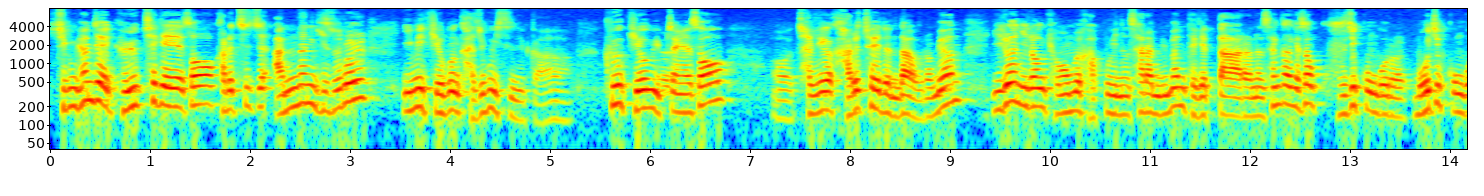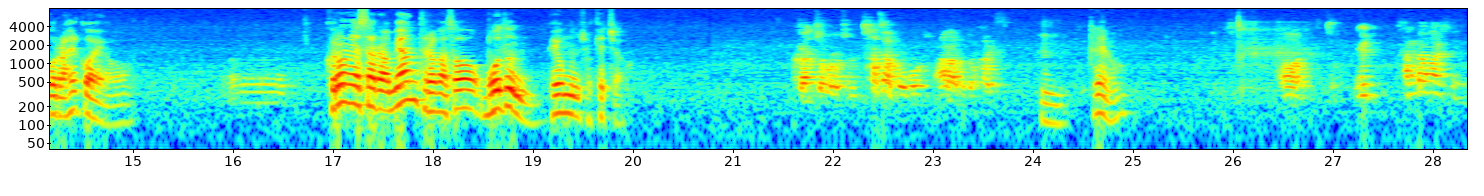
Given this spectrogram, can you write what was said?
지금 현재 교육 체계에서 가르치지 않는 기술을 이미 기업은 가지고 있으니까 그 기업 입장에서 어, 자기가 가르쳐야 된다 그러면 이런 이런 경험을 갖고 있는 사람이면 되겠다라는 생각에서 구직 공고를 모집 공고를 할 거예요. 음, 그런 회사라면 들어가서 뭐든 배우면 좋겠죠. 그런 쪽으로 좀 찾아보고 좀 알아보도록 하겠습니다. 음, 그래요. 어, 좀 일, 상담할 수 있는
